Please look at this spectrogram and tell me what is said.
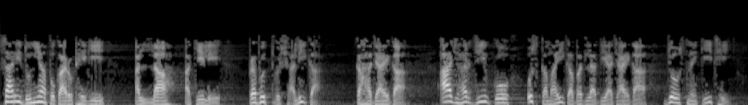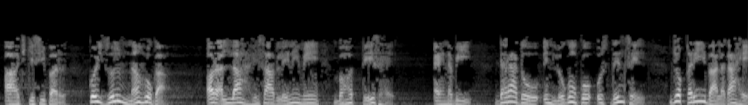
सारी दुनिया पुकार उठेगी, अल्लाह अकेले प्रभुत्वशाली का। कहा जाएगा, आज हर जीव को उस कमाई का बदला दिया जाएगा जो उसने की थी। आज किसी पर कोई जुल्म न होगा और अल्लाह हिसाब लेने में बहुत तेज है। ए नबी, डरा दो इन लोगों को उस दिन से जो करीब आ लगा है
